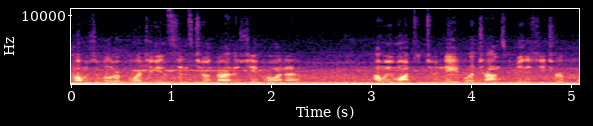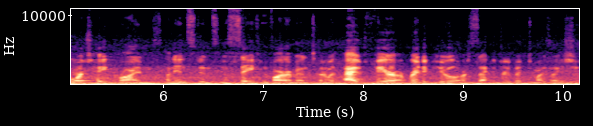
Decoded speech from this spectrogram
comfortable reporting incidents to An Garda Síochána, and we wanted to enable the trans community to report hate crimes and incidents in a safe environment and without fear of ridicule or secondary victimisation.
